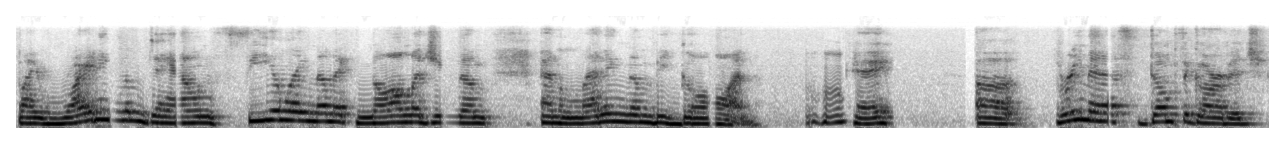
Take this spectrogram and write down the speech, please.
by writing them down, feeling them, acknowledging them, and letting them be gone. Okay? Uh, three minutes, dump the garbage,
